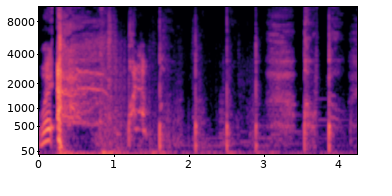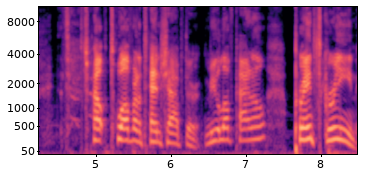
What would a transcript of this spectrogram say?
Wait. 12 out of 10 chapter. Mule Love panel. Prince Green.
